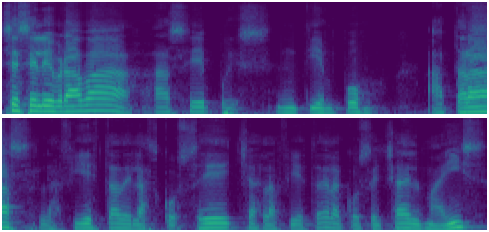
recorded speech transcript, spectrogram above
se celebraba hace pues un tiempo atrás la fiesta de las cosechas, la fiesta de la cosecha del maíz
